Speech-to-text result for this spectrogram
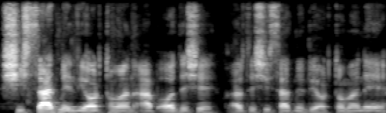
600 میلیارد تومن ابعادشه. البته 600 میلیارد تومن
